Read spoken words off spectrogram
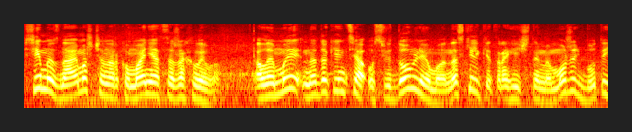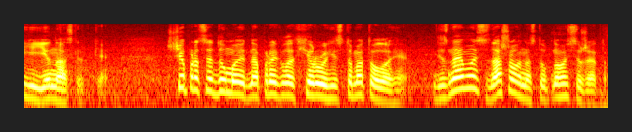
Всі ми знаємо, що наркоманія це жахливо. Але ми не до кінця усвідомлюємо, наскільки трагічними можуть бути її наслідки. Що про це думають, наприклад, хірурги-стоматологи? Дізнаємось з нашого наступного сюжету.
